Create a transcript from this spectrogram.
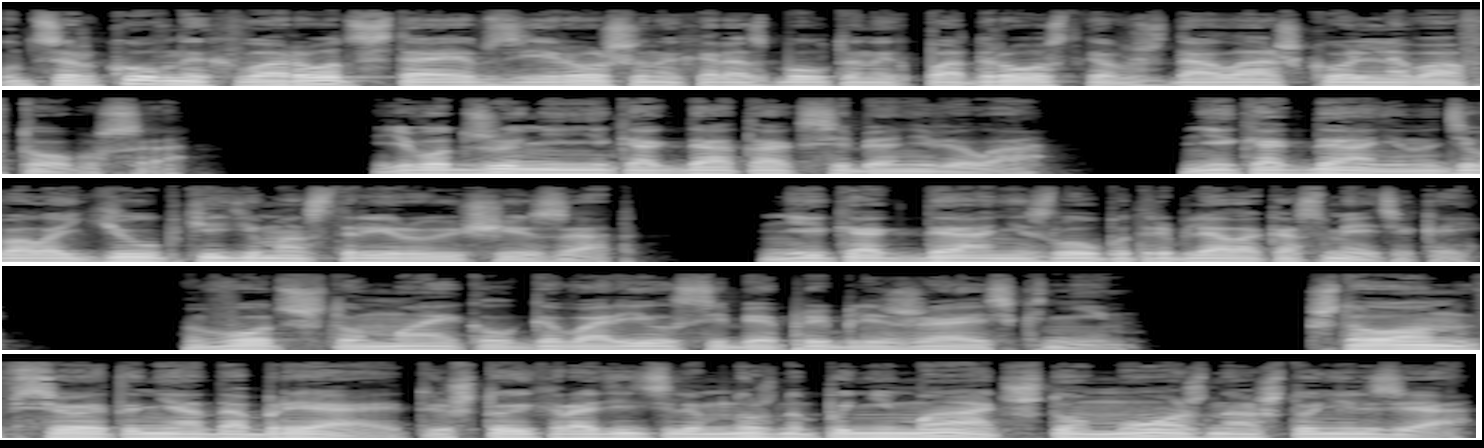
У церковных ворот стая взъерошенных и разболтанных подростков ждала школьного автобуса. Его Джинни никогда так себя не вела. Никогда не надевала юбки, демонстрирующие зад. Никогда не злоупотребляла косметикой. Вот что Майкл говорил себе, приближаясь к ним. Что он все это не одобряет, и что их родителям нужно понимать, что можно, а что нельзя.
